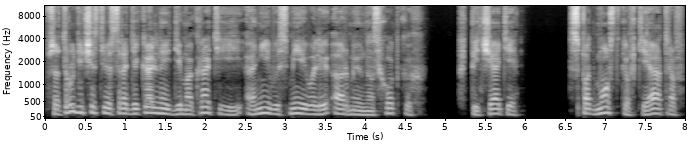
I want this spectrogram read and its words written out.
В сотрудничестве с радикальной демократией они высмеивали армию на сходках, в печати, с подмостков театров,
